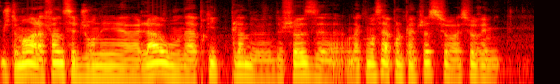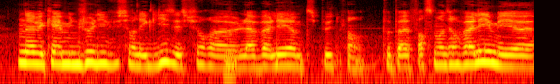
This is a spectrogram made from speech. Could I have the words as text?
justement à la fin de cette journée là où on a appris plein de, choses, on a commencé à apprendre plein de choses sur, sur Rémi. On avait quand même une jolie vue sur l'église et sur euh, la vallée un petit peu, enfin, on peut pas forcément dire vallée, mais euh,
